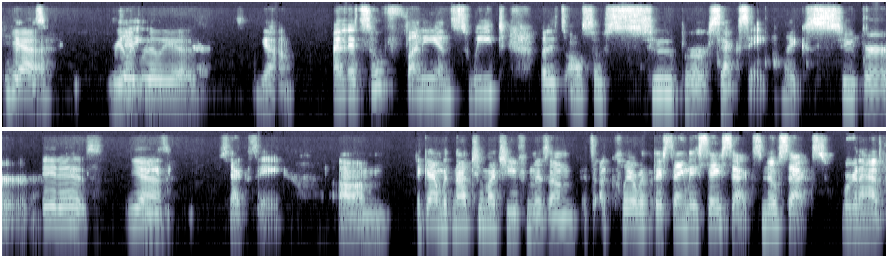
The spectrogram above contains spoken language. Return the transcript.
Yeah, really, it really is. Yeah, and it's so funny and sweet, but it's also super sexy, like super. It is. Yeah, sexy. Um, again with not too much euphemism it's clear what they're saying they say sex no sex we're going to have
